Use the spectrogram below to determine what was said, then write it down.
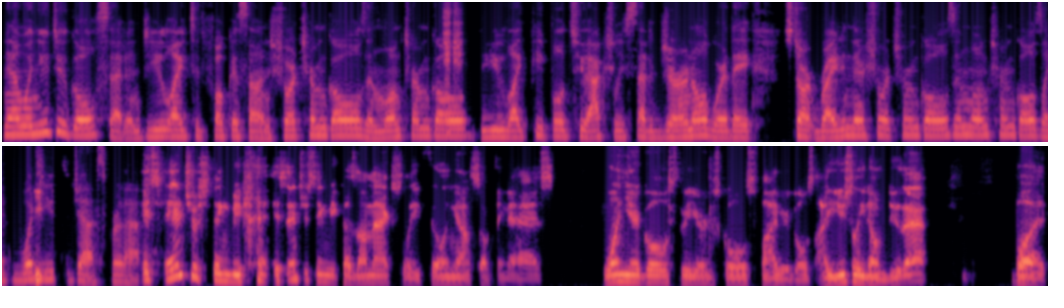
Now, when you do goal setting, do you like to focus on short-term goals and long-term goals? Do you like people to actually set a journal where they start writing their short-term goals and long-term goals? Like, what do you suggest for that? It's interesting because it's interesting because I'm actually filling out something that has one year goals, three years goals, five year goals. I usually don't do that, but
